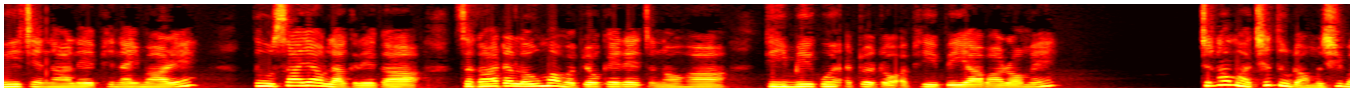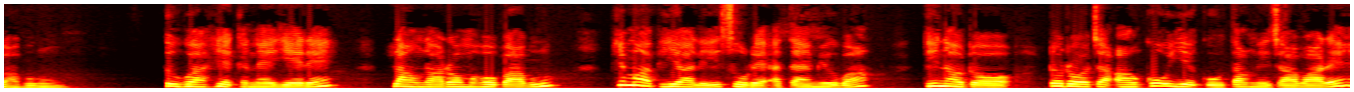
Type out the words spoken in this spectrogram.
မေးချင်တာလည်းဖြစ်နိုင်ပါတယ်သူစရောက်လာကြတဲ့ကစကားတစ်လုံးမှမပြောခဲ့တဲ့ကျွန်တော်ဟာဒီမိကွင်းအတွက်တော့အဖြေပေးရပါတော့မယ် ကျွန်တော်မှချစ်သူတောင်မရှိပါဘူးသူကဟစ်ကနေရဲတယ်လောင်တာတော့မဟုတ်ပါဘူးဖြစ်မှပြရလေဆိုတဲ့အတန်မျိုးပါဒီနောက်တော့တော်တော်ကြာအောင်ကိုယ့်အရက်ကိုတောင်းနေကြပါတယ်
